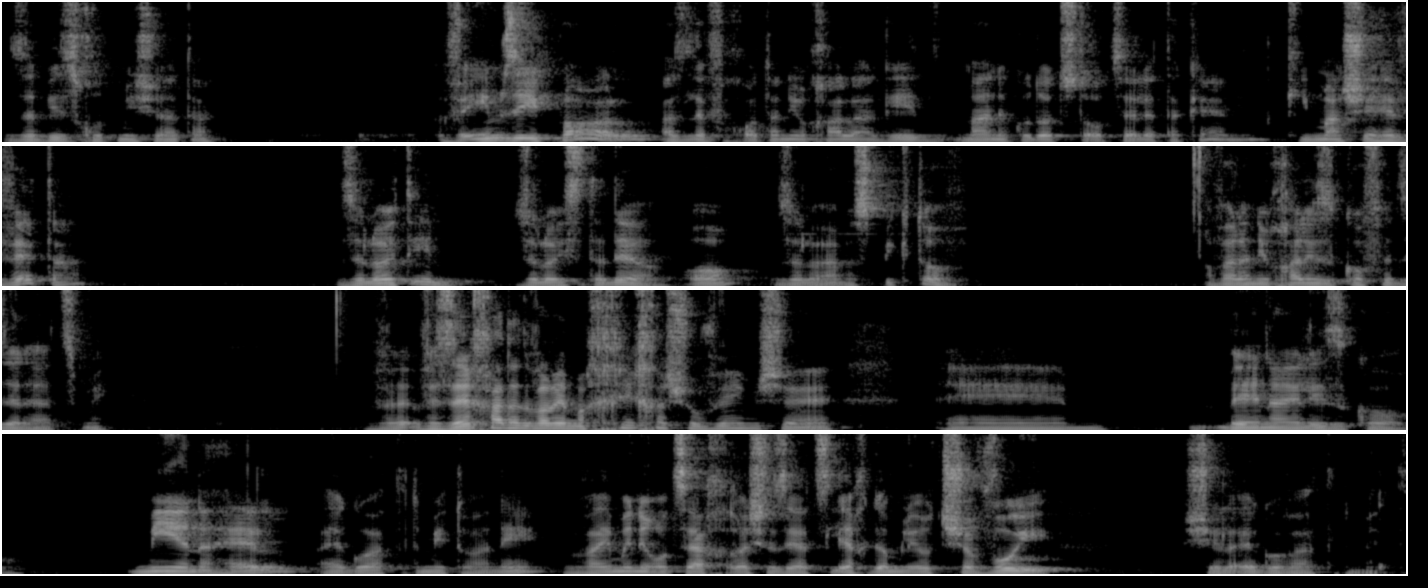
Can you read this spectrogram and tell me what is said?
זה בזכות מי שאתה. ואם זה ייפול, אז לפחות אני אוכל להגיד מה הנקודות שאתה רוצה לתקן, כי מה שהבאת, זה לא התאים, זה לא הסתדר, או זה לא היה מספיק טוב. אבל אני אוכל לזקוף את זה לעצמי. ו- וזה אחד הדברים הכי חשובים שבעיניי אה, לזכור. מי ינהל, האגו והתדמית או אני, והאם אני רוצה אחרי שזה יצליח גם להיות שבוי של האגו והתדמית.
